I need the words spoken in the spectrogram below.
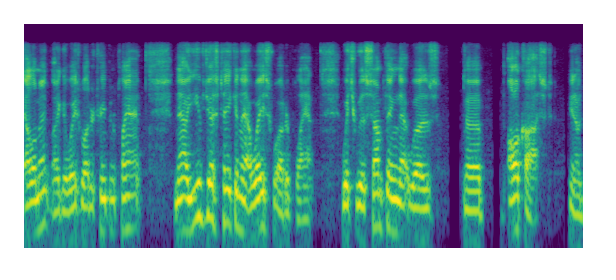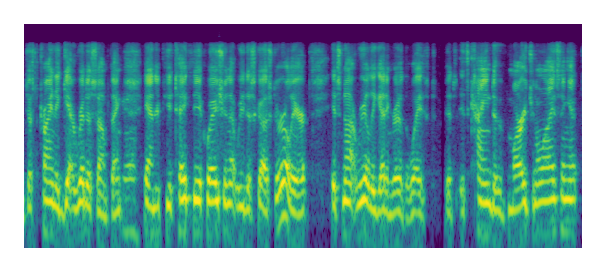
element like a wastewater treatment plant. Now you've just taken that wastewater plant, which was something that was uh, all cost, you know, just trying to get rid of something. Yeah. And if you take the equation that we discussed earlier, it's not really getting rid of the waste. It's it's kind of marginalizing it.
